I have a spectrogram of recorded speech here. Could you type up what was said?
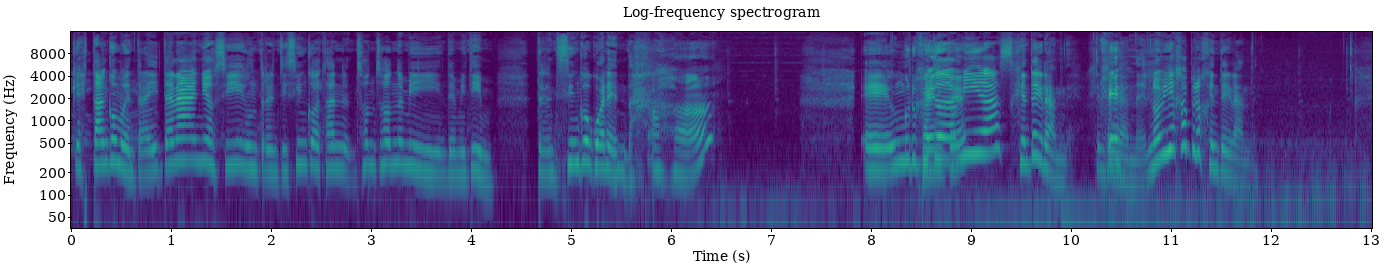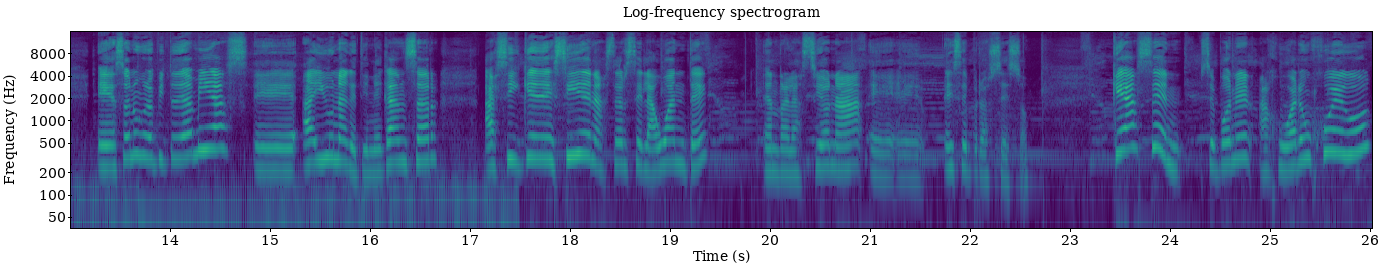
que están como entraditas en años, sí, un 35, están, son, son de, mi, de mi team, 35-40. Ajá. Eh, un grupito de amigas, gente grande, gente grande. No vieja, pero gente grande. Eh, son un grupito de amigas, eh, hay una que tiene cáncer, así que deciden hacerse el aguante en relación a eh, ese proceso. ¿Qué hacen? Se ponen a jugar un juego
